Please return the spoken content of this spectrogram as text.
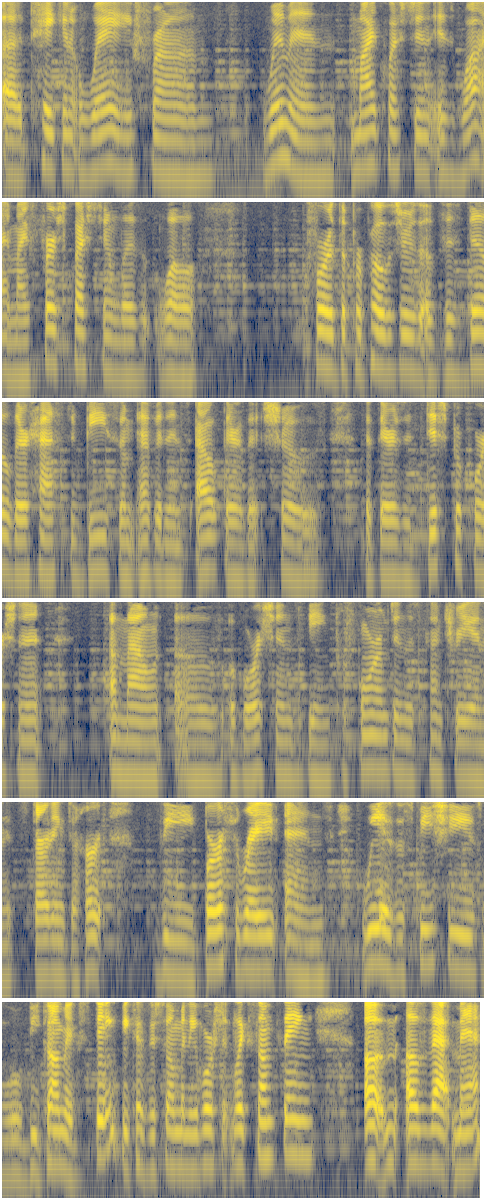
uh, taken away from women, my question is why? My first question was, well, for the proposers of this bill, there has to be some evidence out there that shows that there's a disproportionate amount of abortions being performed in this country and it's starting to hurt the birth rate and we as a species will become extinct because there's so many abortions like something um, of that ma-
